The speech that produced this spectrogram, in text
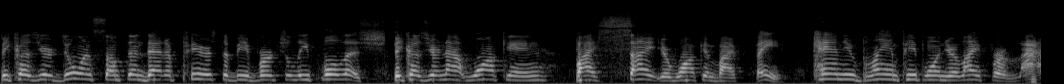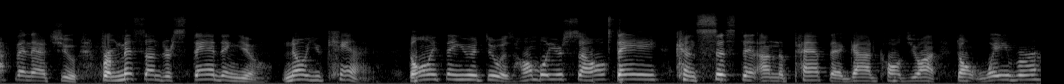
Because you're doing something that appears to be virtually foolish. Because you're not walking by sight, you're walking by faith. Can you blame people in your life for laughing at you, for misunderstanding you? No, you can't. The only thing you would do is humble yourself, stay consistent on the path that God called you on. Don't waver.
